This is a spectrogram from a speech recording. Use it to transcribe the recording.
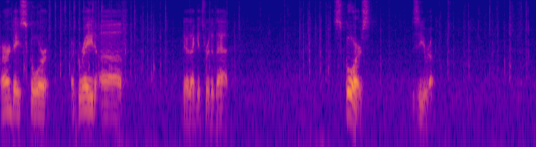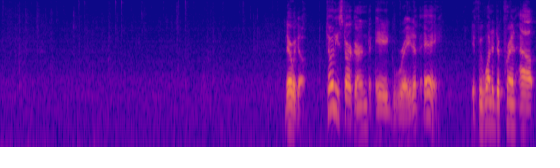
Earned a score, a grade of, there, that gets rid of that. Scores, zero. There we go. Tony Stark earned a grade of A. If we wanted to print out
